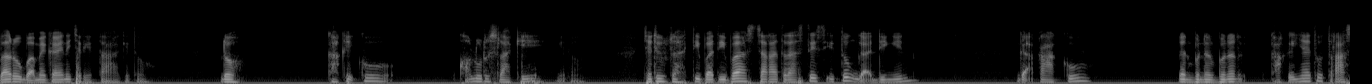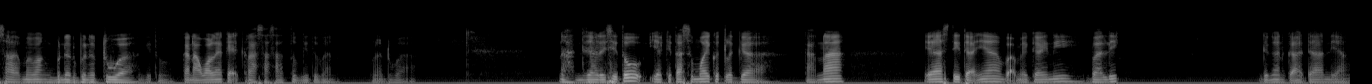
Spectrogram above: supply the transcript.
baru Mbak Mega ini cerita gitu. Doh kakiku kok lurus lagi gitu. Jadi udah tiba-tiba secara drastis itu nggak dingin nggak kaku dan bener-bener kakinya itu terasa memang bener-bener dua gitu. Kan awalnya kayak kerasa satu gitu kan bener dua. Nah dari situ ya kita semua ikut lega. Karena ya setidaknya Mbak Mega ini balik dengan keadaan yang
